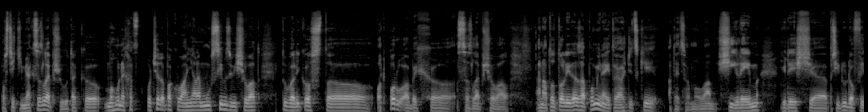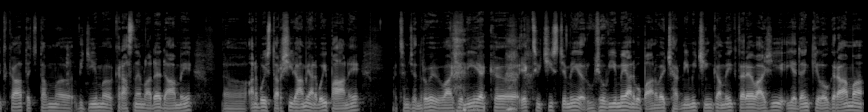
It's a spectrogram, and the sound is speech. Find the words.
Prostě tím, jak se zlepšu, tak mohu nechat počet opakování, ale musím zvyšovat tu velikost odporu, abych se zlepšoval. A na toto lidé zapomínají. To já vždycky, a teď se omlouvám, šílim, když přijdu do fitka, teď tam vidím krásné mladé dámy, anebo i starší dámy, anebo i pány, ať jsem genderově vyvážený, jak, jak cvičí s těmi růžovými anebo pánové černými čínkami, které váží jeden kilogram a,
